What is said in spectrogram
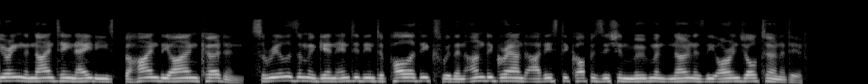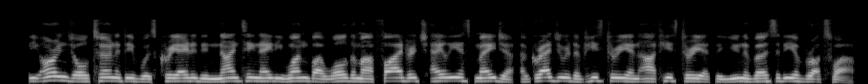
During the 1980s, behind the Iron Curtain, Surrealism again entered into politics with an underground artistic opposition movement known as the Orange Alternative. The Orange Alternative was created in 1981 by Waldemar Fydrych alias Major, a graduate of history and art history at the University of Wrocław.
